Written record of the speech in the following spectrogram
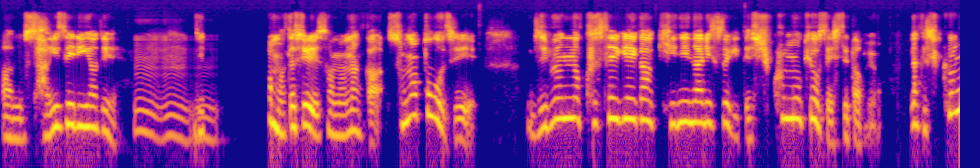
あの、サイゼリアで、うんうんでしかも私、そのなんか、その当時、自分のくせ毛が気になりすぎて宿毛矯正してたのよ。なんか宿毛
